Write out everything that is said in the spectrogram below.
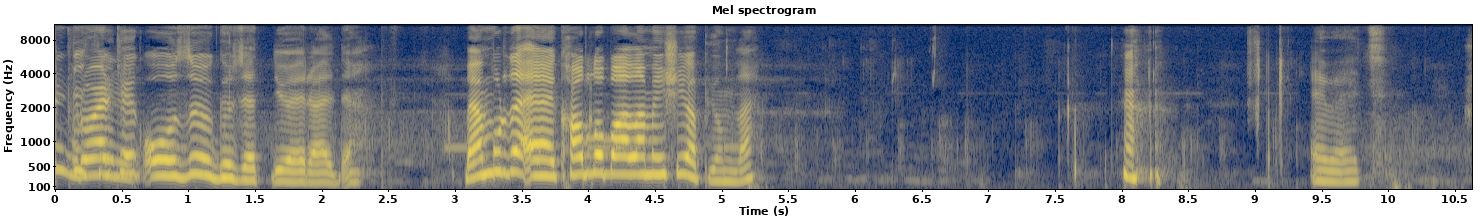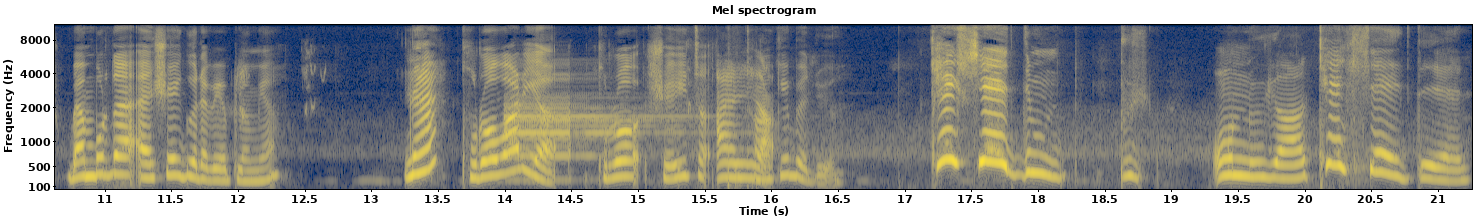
kendisi? pro erkek Oğuz'u gözetliyor herhalde. Ben burada e, kablo bağlama işi yapıyorum da. evet. Ben burada e, şey görevi yapıyorum ya. Ne? Pro var ya. Pro şeyi ta- Allah. takip ediyor. Bu- onu ya. Keseydin.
